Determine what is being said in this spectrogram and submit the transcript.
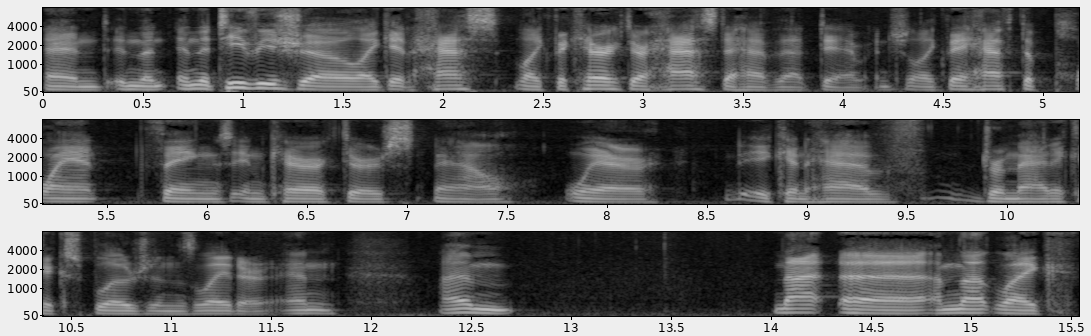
And in the in the TV show like it has like the character has to have that damage. Like they have to plant things in characters now where it can have dramatic explosions later and I'm not uh I'm not like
